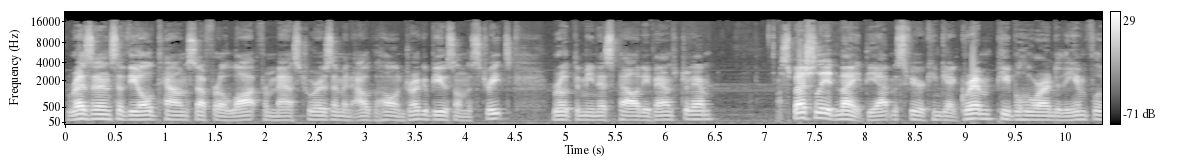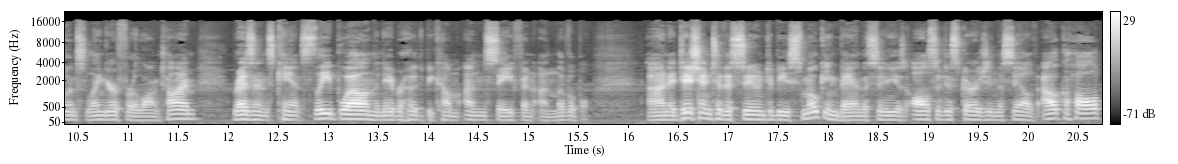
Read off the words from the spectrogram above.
Residents of the Old Town suffer a lot from mass tourism and alcohol and drug abuse on the streets, wrote the municipality of Amsterdam. Especially at night, the atmosphere can get grim. People who are under the influence linger for a long time. Residents can't sleep well, and the neighborhoods become unsafe and unlivable. Uh, in addition to the soon to be smoking ban, the city is also discouraging the sale of alcohol,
